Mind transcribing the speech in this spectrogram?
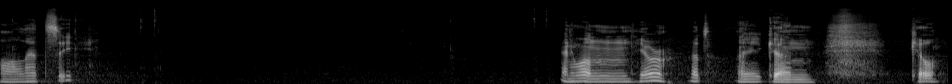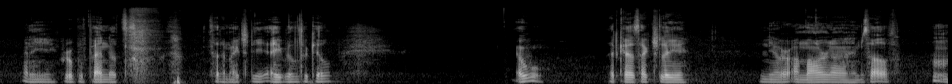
Well, let's see. Anyone here that I can kill? Any group of bandits that I'm actually able to kill? Oh, that guy's actually near Amarna himself. Hmm.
